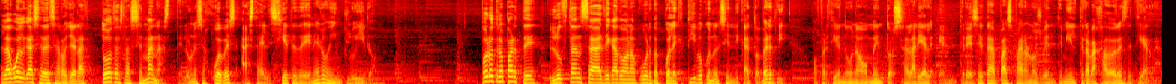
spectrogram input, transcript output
La huelga se desarrollará todas las semanas, de lunes a jueves hasta el 7 de enero incluido. Por otra parte, Lufthansa ha llegado a un acuerdo colectivo con el sindicato Verdi, ofreciendo un aumento salarial en tres etapas para unos 20.000 trabajadores de tierra.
